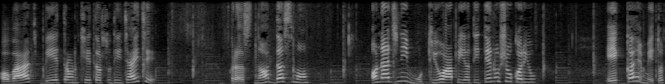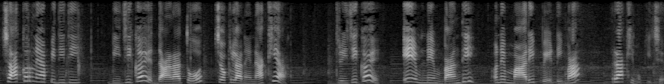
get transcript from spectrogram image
અવાજ બે ત્રણ ખેતર સુધી જાય છે. પ્રશ્ન દસમો, અનાજની મુઠ્ઠીઓ આપી હતી તેનું શું કર્યું? એક કહે, મેં તો ચાકરને આપી દીધી. બીજી કહે, દાણા તો ચકલાને નાખ્યા. ત્રીજી કહે, એમને એમ બાંધી અને મારી પેટીમાં રાખી મૂકી છે.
